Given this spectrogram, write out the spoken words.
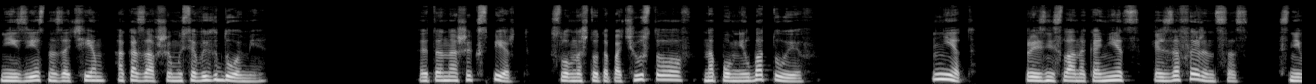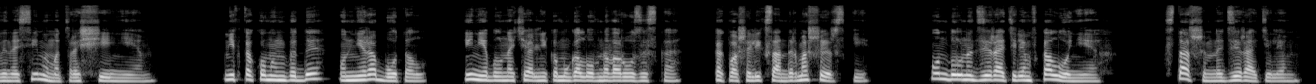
неизвестно зачем оказавшемуся в их доме. Это наш эксперт, словно что-то почувствовав, напомнил Батуев. «Нет», – произнесла наконец Эльза Ференсас с невыносимым отвращением. Ни в каком МВД он не работал и не был начальником уголовного розыска, как ваш Александр Машерский. Он был надзирателем в колониях, старшим надзирателем,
